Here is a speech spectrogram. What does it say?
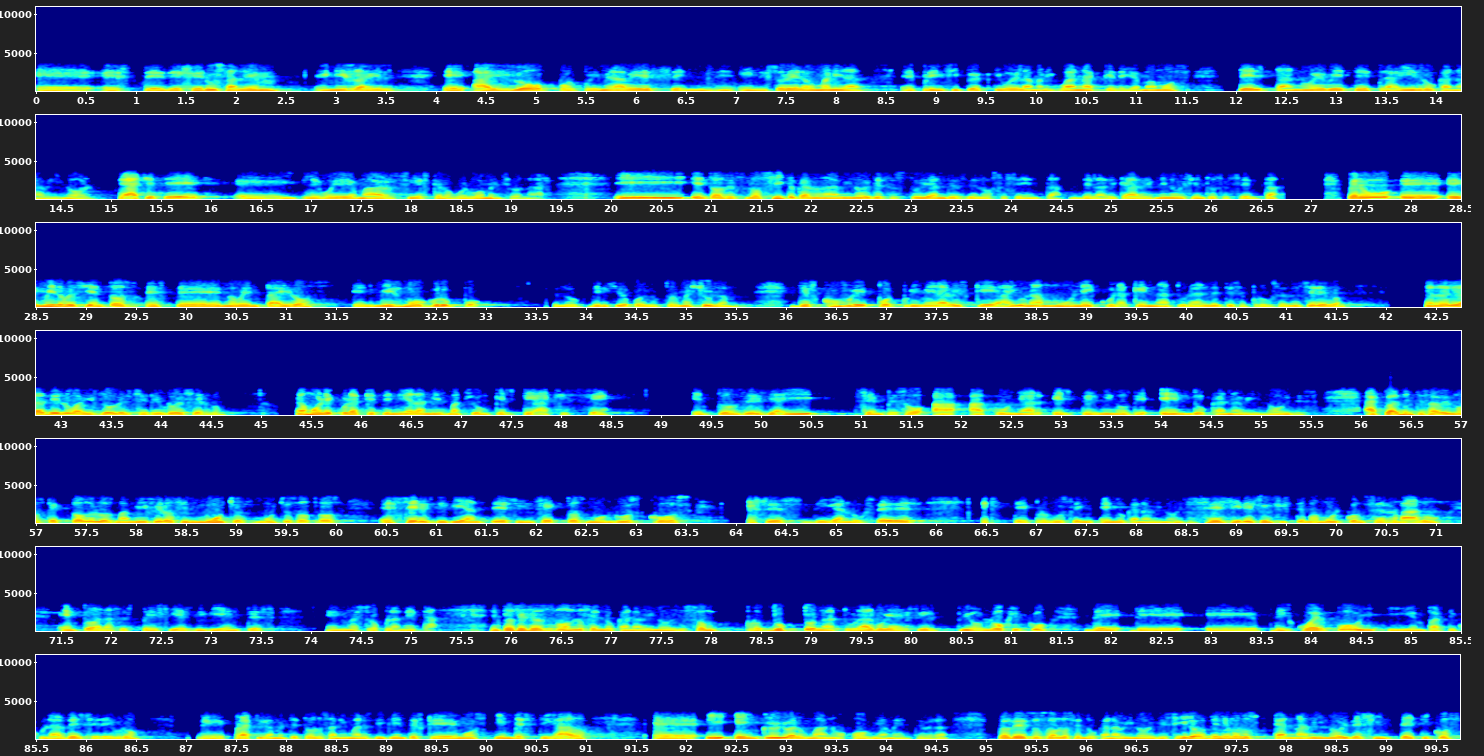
eh, este, de Jerusalén en Israel eh, aisló por primera vez en, la historia de la humanidad el principio activo de la marihuana que le llamamos delta 9 tetrahidrocannabinol. THC eh, le voy a llamar si es que lo vuelvo a mencionar. Y, entonces los fitocannabinoides se estudian desde los 60, de la década de 1960. Pero eh, en 1992, el mismo grupo, dirigido por el doctor Meshulam, descubre por primera vez que hay una molécula que naturalmente se produce en el cerebro. En realidad él lo aisló del cerebro de cerdo, una molécula que tenía la misma acción que el THC. Entonces de ahí se empezó a acuñar el término de endocannabinoides. Actualmente sabemos que todos los mamíferos y muchos, muchos otros eh, seres vivientes, insectos, moluscos, peces, díganlo ustedes, este, producen endocannabinoides. Es decir, es un sistema muy conservado en todas las especies vivientes en nuestro planeta. Entonces esos son los endocannabinoides, son producto natural, voy a decir, biológico de, eh, del cuerpo y, en particular del cerebro de prácticamente todos los animales vivientes que hemos investigado. Eh, y, e incluyo al humano, obviamente, ¿verdad? Entonces, esos son los endocannabinoides. Y luego tenemos los cannabinoides sintéticos,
